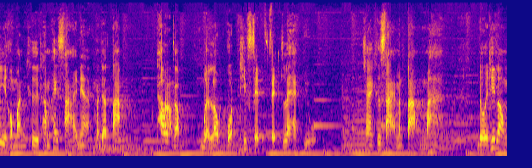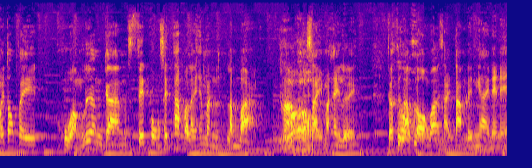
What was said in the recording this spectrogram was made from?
ดีของมันคือทำให้สายเนี่ยมันจะต่ำเท่ากับเหมือนเรากดที่เฟดเฟดแรกอยู่ ใช่คือสายมันต่ำมาก โดยที่เราไม่ต้องไปห่วงเรื่องการเซตองเซตอัพอะไรให้มันลำบากครับเขาใส่มาให้เลย ก็คือรับรองว่าสายต่ำเล่นง่ายแน่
